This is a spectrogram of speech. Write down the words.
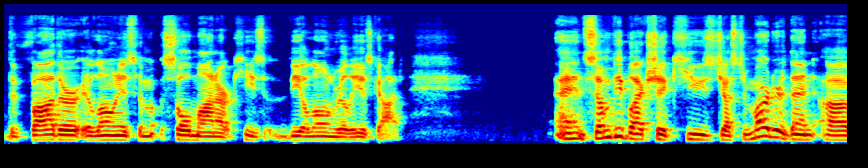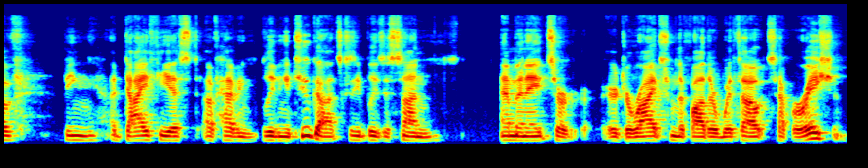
the Father alone is the sole monarch. He's the alone really is God. And some people actually accuse Justin Martyr then of being a ditheist, of having believing in two gods, because he believes the Son emanates or, or derives from the Father without separation.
